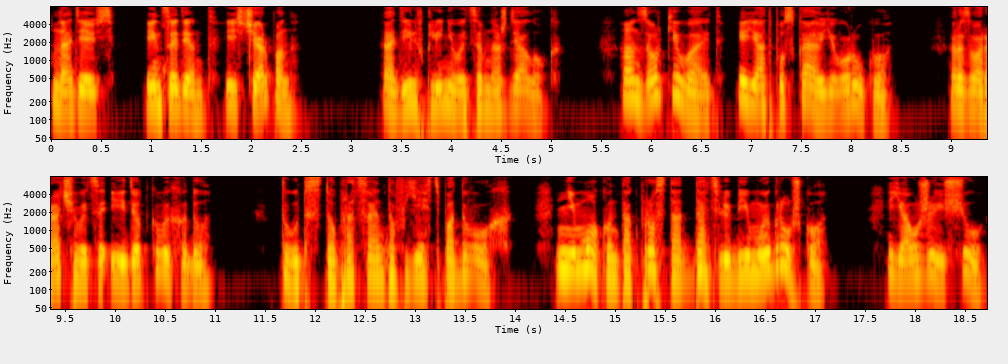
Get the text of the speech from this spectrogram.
«Надеюсь, инцидент исчерпан?» Адиль вклинивается в наш диалог. Анзор кивает, и я отпускаю его руку разворачивается и идет к выходу. Тут сто процентов есть подвох. Не мог он так просто отдать любимую игрушку. Я уже ищу,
